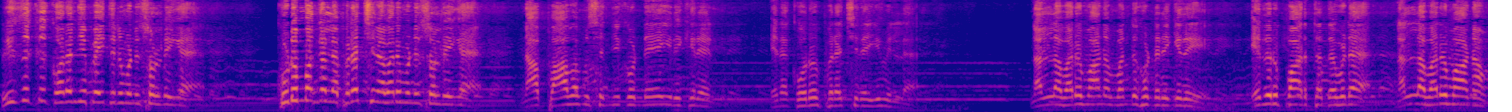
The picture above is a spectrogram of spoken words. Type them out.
ரிசுக்கு குறைஞ்சு பைத்தணும்னு சொல்றீங்க. குடும்பங்கள்ல பிரச்சனை வரும்னு சொல்றீங்க. நான் பாவம் செஞ்சு கொண்டே இருக்கிறேன். எனக்கு ஒரு பிரச்சனையும் இல்லை. நல்ல வருமானம் வந்து கொண்டிருக்குது. எதிர்பார்த்ததை விட நல்ல வருமானம்.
